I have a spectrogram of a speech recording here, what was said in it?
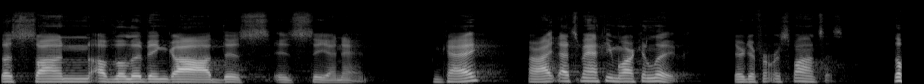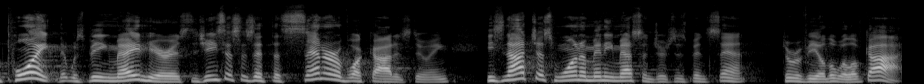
the Son of the living God. This is CNN. Okay? All right, that's Matthew, Mark, and Luke. They're different responses. The point that was being made here is that Jesus is at the center of what God is doing. He's not just one of many messengers who's been sent to reveal the will of God.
